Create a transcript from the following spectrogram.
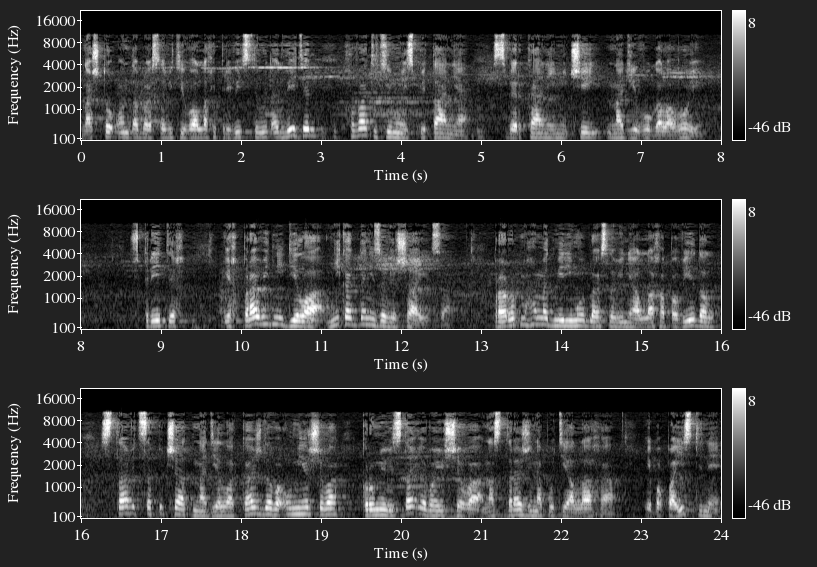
На что он, да благословит его Аллах и приветствует, ответил, хватит ему испытания, сверкания мечей над его головой. В-третьих, их праведные дела никогда не завершаются. Пророк Мухаммад, мир ему благословение Аллаха, поведал, ставится печать на дела каждого умершего, кроме выстаивающего на страже на пути Аллаха, ибо поистине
